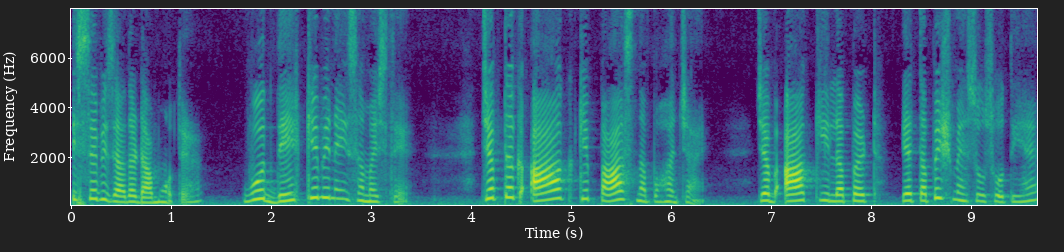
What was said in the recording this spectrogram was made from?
اس سے بھی زیادہ ڈم ہوتے ہیں۔ وہ دیکھ کے بھی نہیں سمجھتے۔ جب تک آگ کے پاس نہ پہنچ جائیں، جب آگ کی لپٹ یا تپش محسوس ہوتی ہے،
